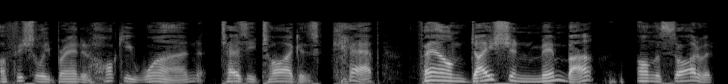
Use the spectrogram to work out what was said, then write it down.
officially branded Hockey One Tassie Tigers cap, foundation member on the side of it.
